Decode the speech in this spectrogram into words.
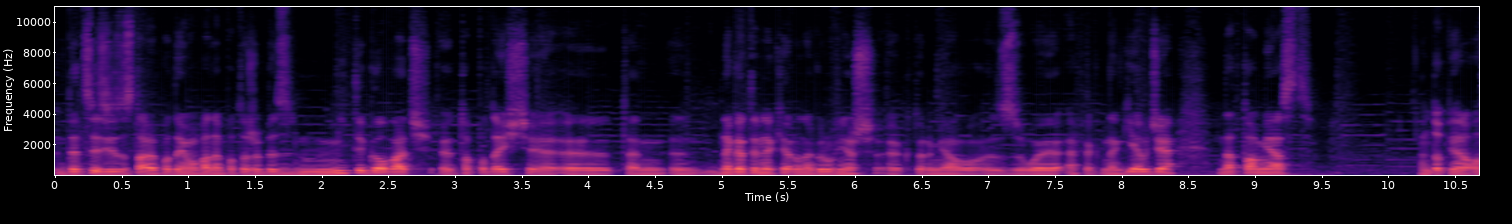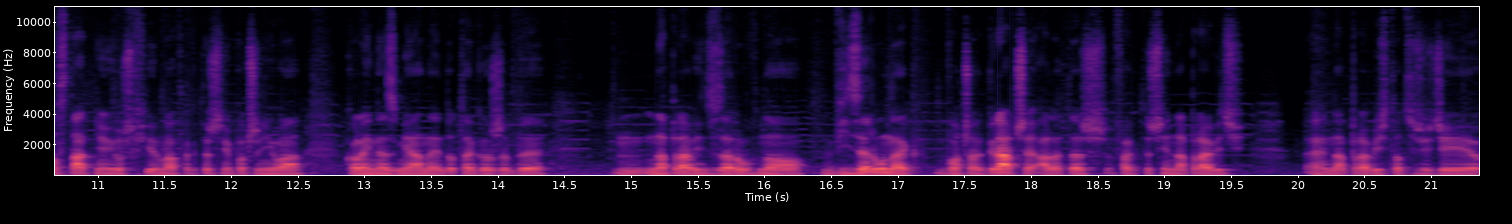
decyzje zostały podejmowane po to, żeby zmitygować e, to podejście, e, ten e, negatywny kierunek również, który miał zły efekt na giełdzie. Natomiast dopiero ostatnio już firma faktycznie poczyniła kolejne zmiany do tego, żeby mm, naprawić zarówno wizerunek w oczach graczy, ale też faktycznie naprawić, naprawić to, co się dzieje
